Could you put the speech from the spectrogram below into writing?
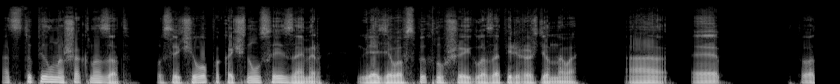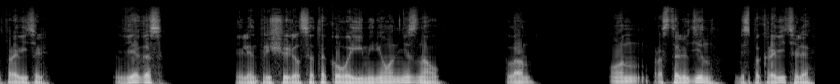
отступил на шаг назад, после чего покачнулся и замер, глядя во вспыхнувшие глаза перерожденного. «А... э... кто отправитель?» «Вегас». Эллен прищурился, такого имени он не знал. «Клан?» Он простолюдин, без покровителя.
